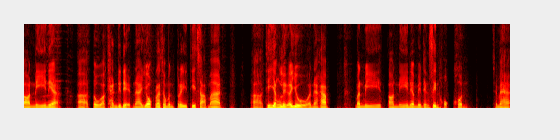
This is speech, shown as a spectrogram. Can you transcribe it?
ตอนนี้เนี่ยตัวแคนดิเดตนายกรัฐมนตรีที่สามารถที่ยังเหลืออยู่นะครับ มันมีตอนนี้เนี่ยมีทั้งสิ้น 6 คนใช่ไหมฮะ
